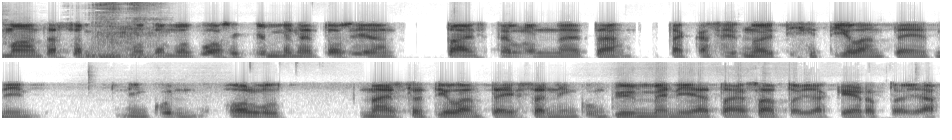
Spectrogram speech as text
Mä oon tässä muutama vuosikymmenen tosiaan taistellut näitä, taikka siis noita tilanteet, niin, niin kuin ollut näissä tilanteissa niin kuin kymmeniä tai satoja kertoja,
